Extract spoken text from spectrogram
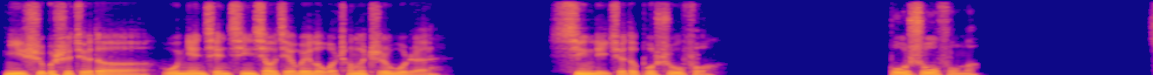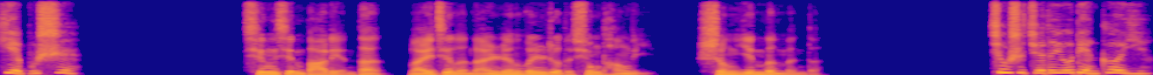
你是不是觉得五年前秦小姐为了我成了植物人，心里觉得不舒服？不舒服吗？也不是。清新把脸蛋埋进了男人温热的胸膛里，声音闷闷的。就是觉得有点膈应。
